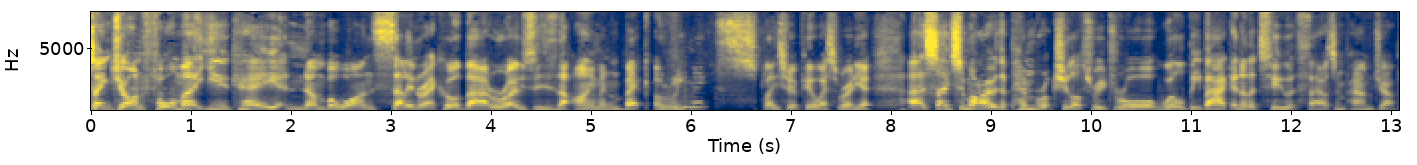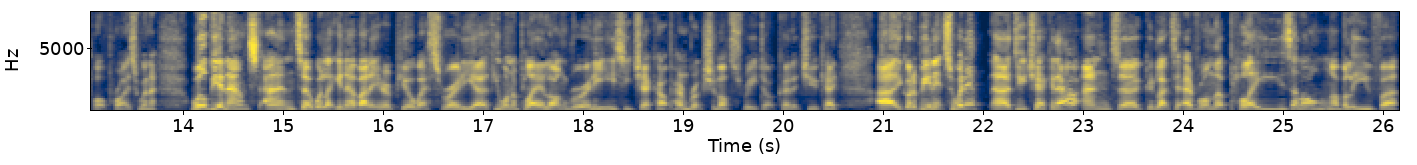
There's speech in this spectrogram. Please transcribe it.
SAINt JHN, former UK number one selling record, that Roses, the Imanbek remix. plays here at Pure West Radio. Uh, so tomorrow, the Pembrokeshire Lottery draw will be back. Another £2,000 jackpot prize winner will be announced, and uh, we'll let you know about it here at Pure West Radio. If you want to play along, really easy. Check out pembrokeshirelottery.co.uk. Uh, you've got to be in it to win it. Uh, do check it out, and uh, good luck to everyone that plays along. I believe uh,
